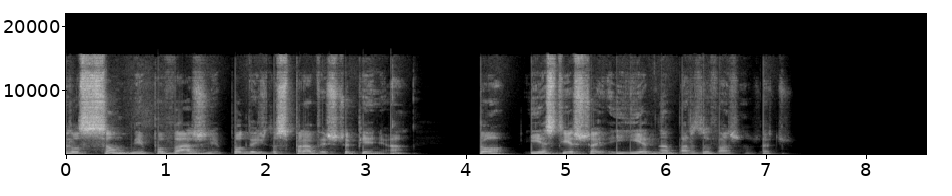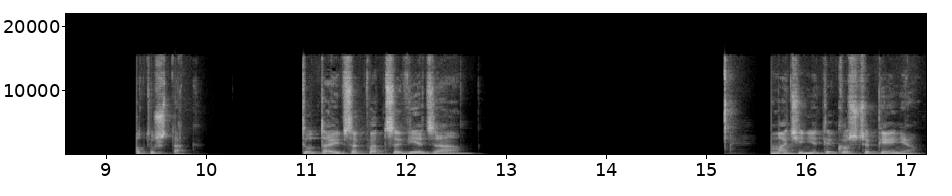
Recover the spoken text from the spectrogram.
rozsądnie, poważnie podejść do sprawy szczepienia, to jest jeszcze jedna bardzo ważna rzecz. Otóż tak. Tutaj w zakładce wiedza macie nie tylko szczepienia,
